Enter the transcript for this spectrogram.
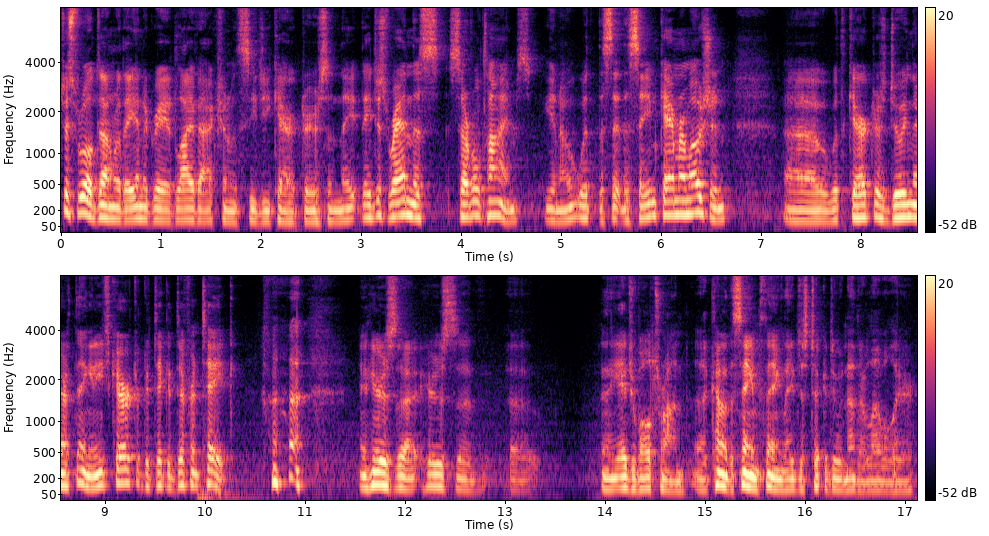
just well done where they integrated live action with CG characters, and they, they just ran this several times, you know, with the the same camera motion, uh, with characters doing their thing, and each character could take a different take. and here's uh, here's uh, uh, in the Age of Ultron, uh, kind of the same thing. They just took it to another level here.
